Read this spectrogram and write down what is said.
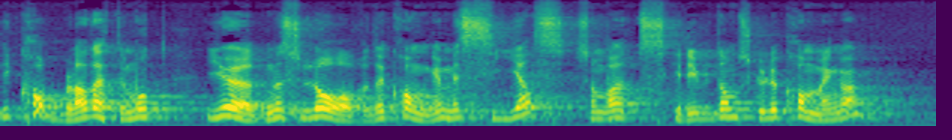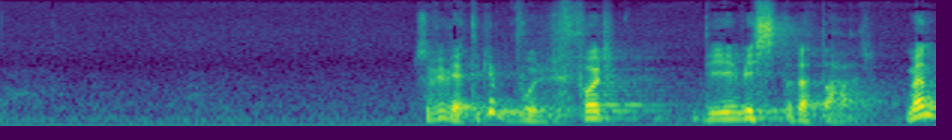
De kobla dette mot jødenes lovede konge, Messias, som var skrevet om skulle komme en gang. Så vi vet ikke hvorfor de visste dette her. Men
